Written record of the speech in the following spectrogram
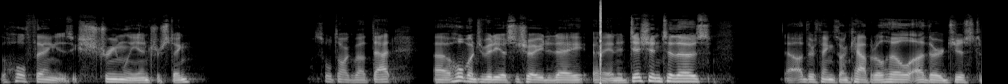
The whole thing is extremely interesting. So we'll talk about that. Uh, a whole bunch of videos to show you today. Uh, in addition to those, uh, other things on Capitol Hill, other just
